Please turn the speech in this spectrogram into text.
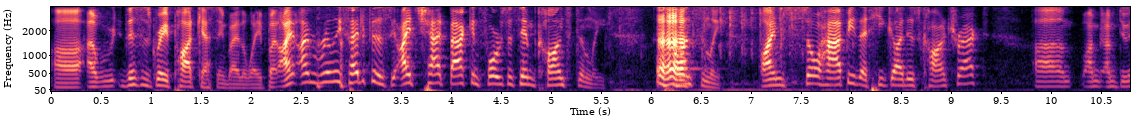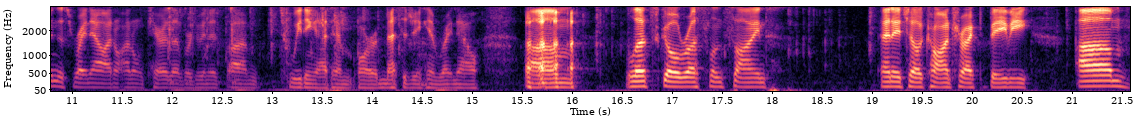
Uh, I, this is great podcasting, by the way. But I, I'm really excited for this. I chat back and forth with him constantly, constantly. I'm so happy that he got his contract. Um, I'm, I'm doing this right now. I don't I don't care that we're doing it. I'm tweeting at him or messaging him right now. Um, let's go. Ruslan signed NHL contract, baby. Um,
